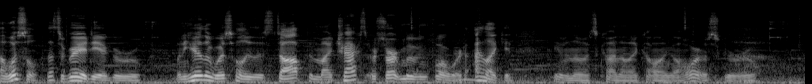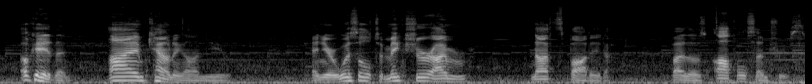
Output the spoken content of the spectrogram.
A whistle. That's a great idea, goro. When you hear the whistle, either stop in my tracks or start moving forward. I like it, even though it's kind of like calling a horse, goro. Okay then. I'm counting on you. And your whistle to make sure I'm not spotted by those awful sentries.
